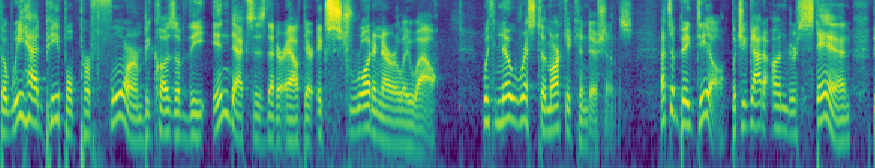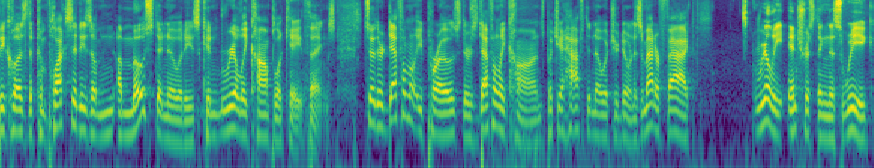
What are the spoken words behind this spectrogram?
but we had people perform because of the indexes that are out there extraordinarily well with no risk to market conditions. That's a big deal, but you got to understand because the complexities of, of, most annuities can really complicate things. So there are definitely pros, there's definitely cons, but you have to know what you're doing. As a matter of fact, really interesting this week,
